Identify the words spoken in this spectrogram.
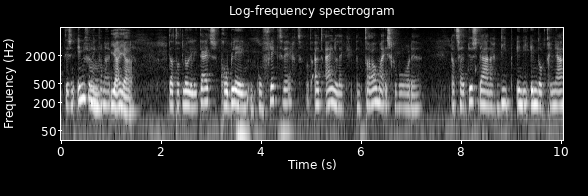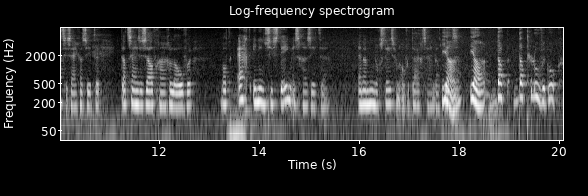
het is een invulling Mm, vanuit Ja, ja. dat dat loyaliteitsprobleem een conflict werd, wat uiteindelijk een trauma is geworden. Dat zij dusdanig diep in die indoctrinatie zijn gaan zitten, dat zijn ze zelf gaan geloven, wat echt in hun systeem is gaan zitten. En er nu nog steeds van overtuigd zijn dat Ja, dit... ja dat, dat geloof ik ook.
